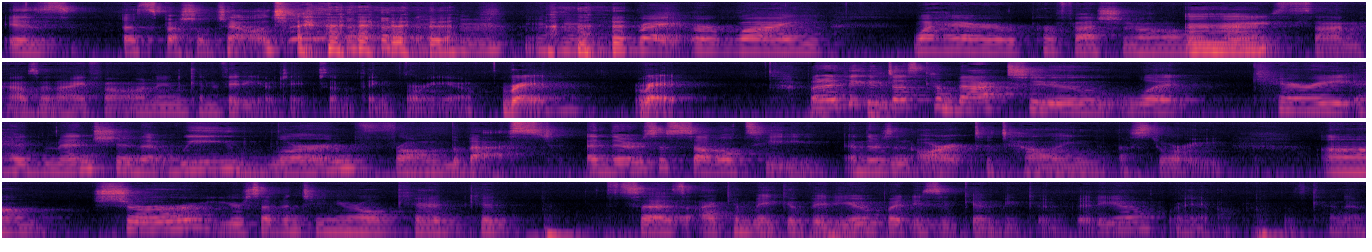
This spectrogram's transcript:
is a special challenge. right or why why hire a professional when my son has an iphone and can videotape something for you Right. Right. But I think it does come back to what Carrie had mentioned that we learn from the best. And there's a subtlety and there's an art to telling a story. Um, sure, your 17 year old kid could says I can make a video, but is it going to be good video? You know, it's kind of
